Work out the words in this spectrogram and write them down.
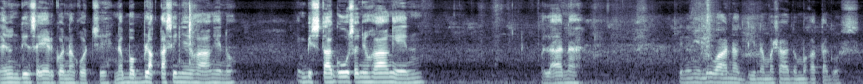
Ganun din sa aircon ng kotse. Nabablock kasi niya yung hangin, no? Imbis tagusan yung hangin, wala na. Niyo yung di na masyadong makatagos.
